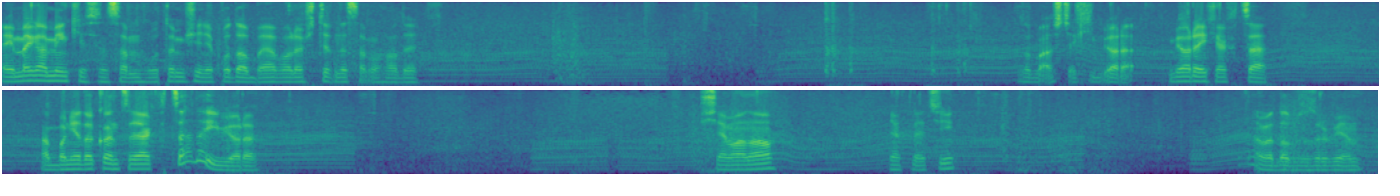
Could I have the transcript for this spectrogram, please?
Ej, mega miękki jest ten samochód, to mi się nie podoba, ja wolę sztywne samochody. Zobaczcie, jaki biorę. Biorę ich jak chcę. Albo nie do końca jak chcę, ale i biorę. Siemano. Jak leci? Nawet dobrze zrobiłem.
